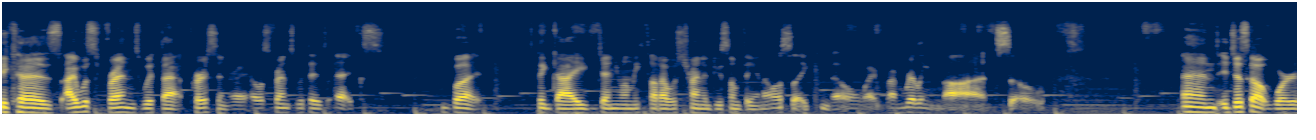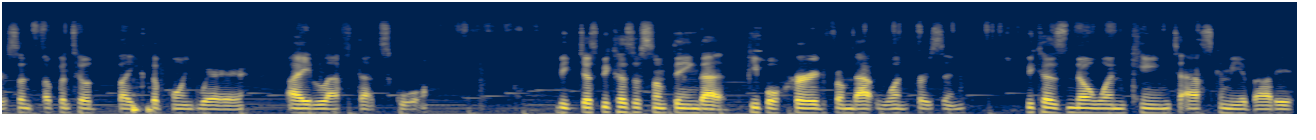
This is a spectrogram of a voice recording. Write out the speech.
Because I was friends with that person, right? I was friends with his ex. But the guy genuinely thought I was trying to do something, and I was like, no, I, I'm really not. So. And it just got worse un- up until like the point where I left that school. Be- just because of something that people heard from that one person because no one came to ask me about it.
